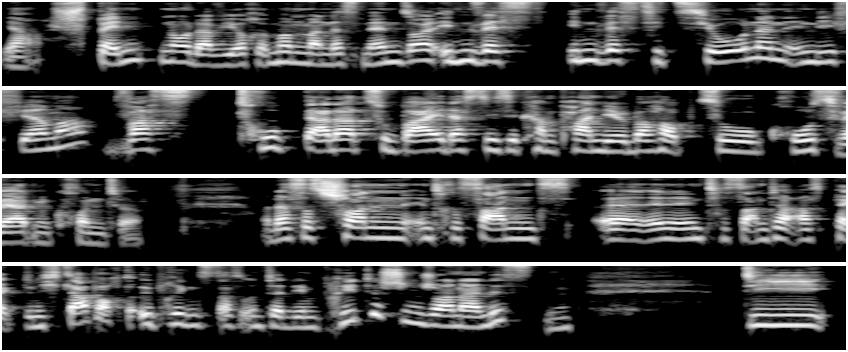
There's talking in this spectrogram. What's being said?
ja, Spenden oder wie auch immer man das nennen soll, Invest Investitionen in die Firma. Was trug da dazu bei, dass diese Kampagne überhaupt so groß werden konnte? Und das ist schon interessant, äh, ein interessanter Aspekt. Und ich glaube auch übrigens, dass unter den britischen Journalisten die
